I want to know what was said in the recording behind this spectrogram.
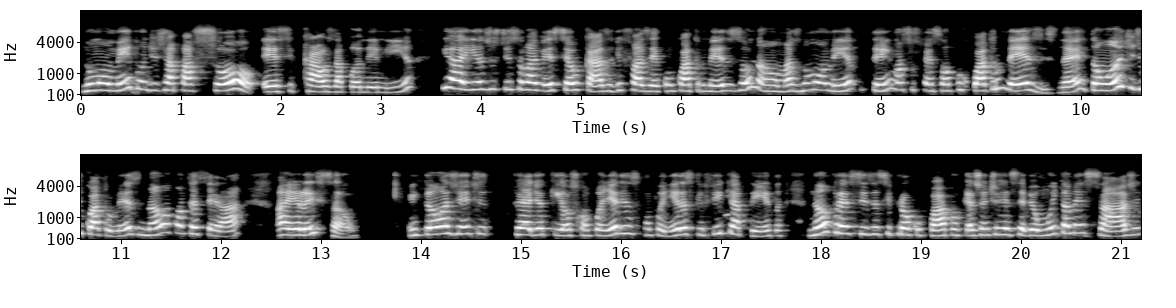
no momento onde já passou esse caos da pandemia, e aí a justiça vai ver se é o caso de fazer com quatro meses ou não. Mas no momento tem uma suspensão por quatro meses, né? Então, antes de quatro meses, não acontecerá a eleição. Então, a gente pede aqui aos companheiros e às companheiras que fiquem atentas, não precisa se preocupar, porque a gente recebeu muita mensagem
